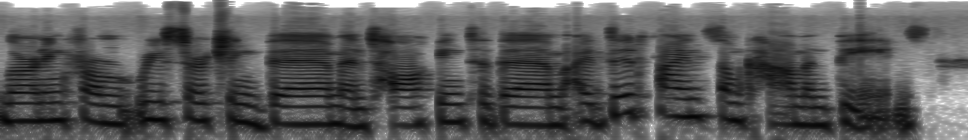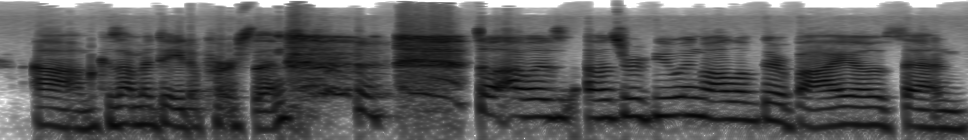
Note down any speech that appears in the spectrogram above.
learning from researching them and talking to them, I did find some common themes because um, I'm a data person. so I was I was reviewing all of their bios, and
